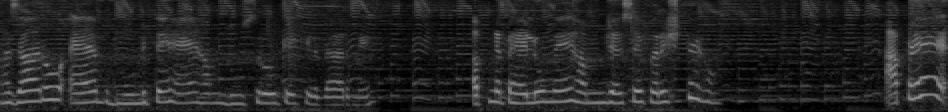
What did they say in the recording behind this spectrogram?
हजारों ऐब ढूंढते हैं हम दूसरों के किरदार में अपने पहलू में हम जैसे फरिश्ते हो આપણે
